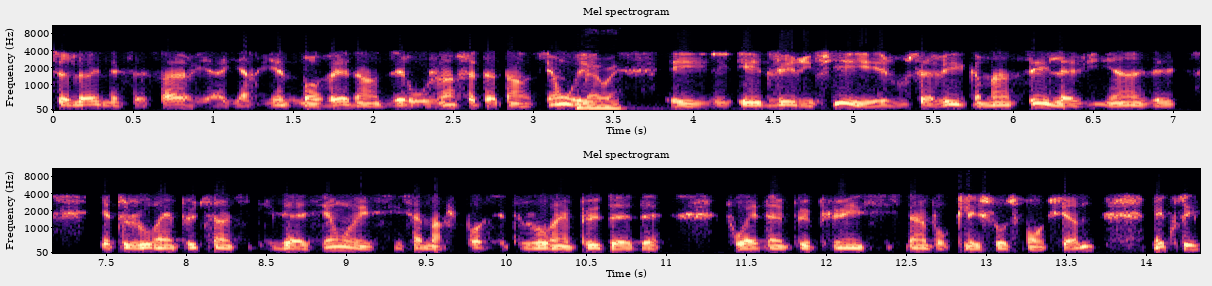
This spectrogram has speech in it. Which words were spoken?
cela est nécessaire, il n'y a, a, rien de mauvais d'en dire aux gens, faites attention et, ben et, et, de vérifier. Et vous savez comment c'est la vie. Hein? Il y a toujours un peu de sensibilisation et si ça marche pas, c'est toujours un peu de, de faut être un peu plus insistant pour que les choses fonctionnent. Mais écoutez,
